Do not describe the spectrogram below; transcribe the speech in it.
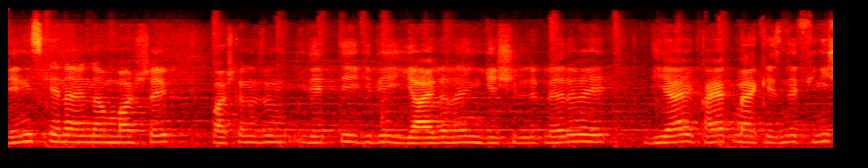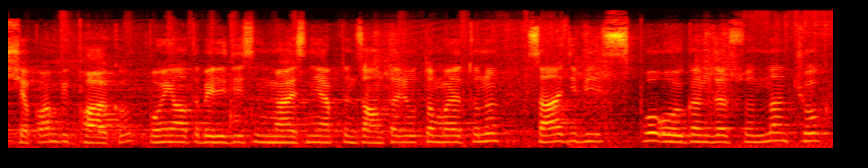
Deniz kenarından başlayıp başkanımızın ilettiği gibi yaylaların yeşillikleri ve diğer kayak merkezinde finish yapan bir parkur. Konyaaltı Belediyesi'nin himayesinde yaptığımız Antalya Ultra Maratonu sadece bir spor organizasyonundan çok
